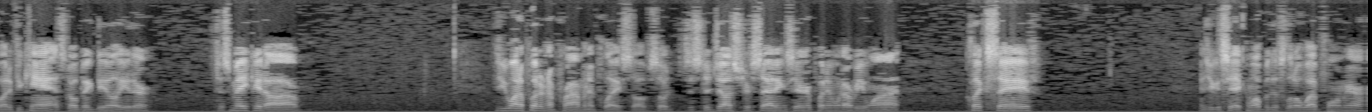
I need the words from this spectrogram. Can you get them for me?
But if you can't, it's no big deal either. Just make it. Uh, you want to put in a prominent place, so so just adjust your settings here, put in whatever you want. Click Save. As you can see, I come up with this little web form here.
